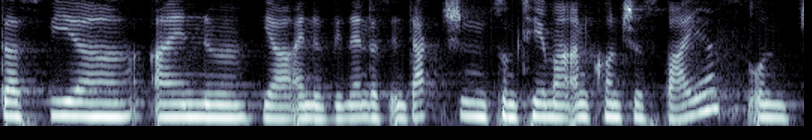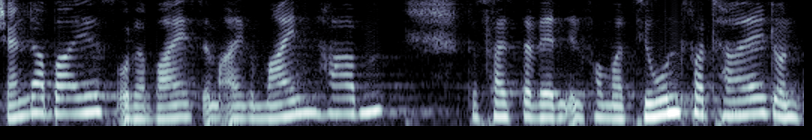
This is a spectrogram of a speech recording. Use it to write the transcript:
dass wir eine, ja, eine, wir nennen das Induction zum Thema Unconscious Bias und Gender Bias oder Bias im Allgemeinen haben. Das heißt, da werden Informationen verteilt und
